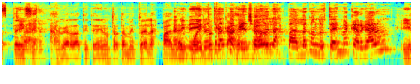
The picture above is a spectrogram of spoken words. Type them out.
sea, te dicen, claro. ah, es verdad, te dieron un tratamiento de la espalda, A mí me dieron de tratamiento echar. de la espalda cuando ustedes me cargaron. Y, y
